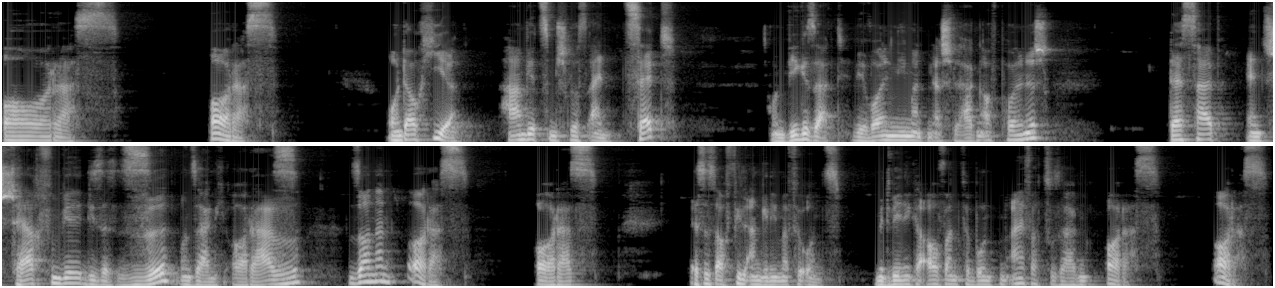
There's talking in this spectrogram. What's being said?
Oras. Oras. Und auch hier haben wir zum Schluss ein Z. Und wie gesagt, wir wollen niemanden erschlagen auf Polnisch. Deshalb entschärfen wir dieses S und sagen nicht Oras, sondern Oras. Oras. Es ist auch viel angenehmer für uns, mit weniger Aufwand verbunden, einfach zu sagen Oras. Oras.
